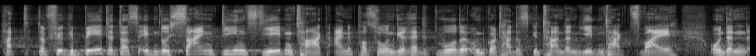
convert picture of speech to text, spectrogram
hat dafür gebetet, dass eben durch seinen Dienst jeden Tag eine Person gerettet wurde und Gott hat es getan, dann jeden Tag zwei und dann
